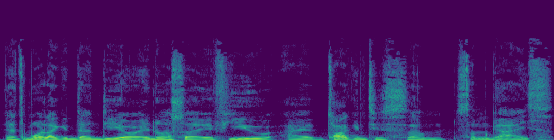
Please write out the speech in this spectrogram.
that's more like a done deal. And also, if you I'm talking to some some guys,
